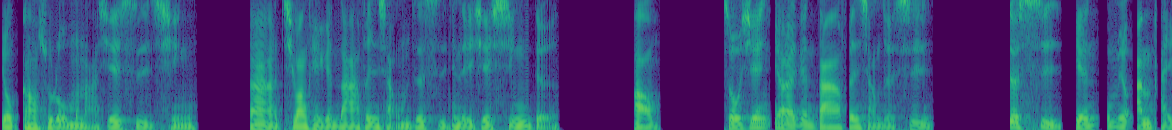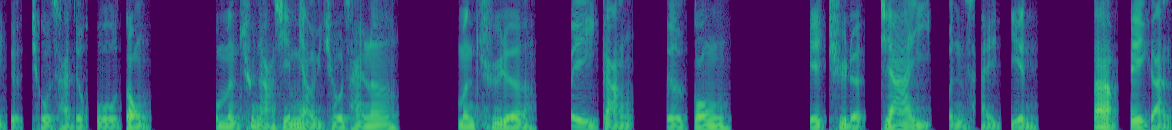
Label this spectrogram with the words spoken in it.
又告诉了我们哪些事情？那期望可以跟大家分享我们这四天的一些心得。好，首先要来跟大家分享的是，这四天我们有安排一个求财的活动。我们去哪些庙宇求财呢？我们去了北港德宫，也去了嘉义文财殿。那北港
